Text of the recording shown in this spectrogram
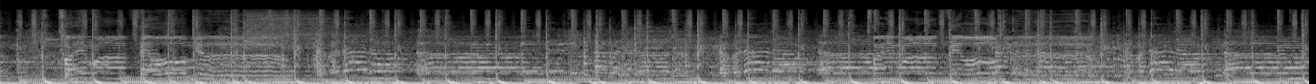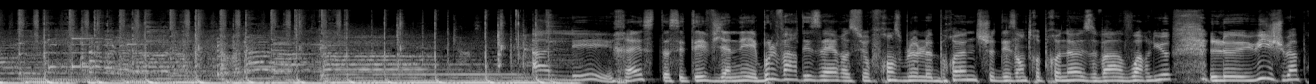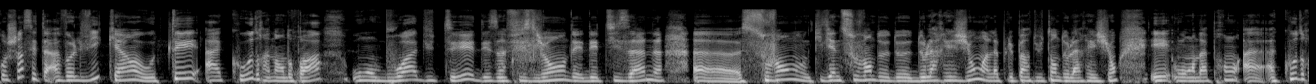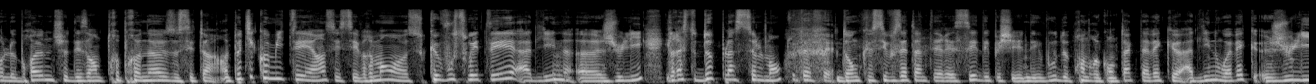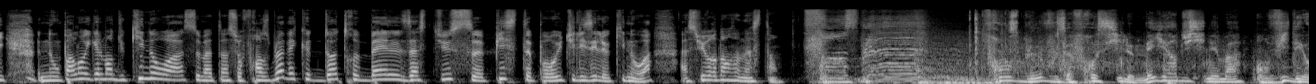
Reste. C'était Vianney et Boulevard Désert sur France Bleu. Le brunch des entrepreneuses va avoir lieu le 8 juin prochain. C'est à Volvic, hein, au thé à coudre, un endroit où on boit du thé, des infusions, des, des tisanes, euh, souvent qui viennent souvent de, de, de la région, hein, la plupart du temps de la région, et où on apprend à, à coudre. Le brunch des entrepreneuses, c'est un, un, petit comité. Hein, c'est vraiment ce que vous souhaitez, Adeline, euh, Julie. Il reste deux places seulement. Tout à fait. Donc, si vous êtes intéressé, dépêchez-vous de prendre contact avec Adeline ou avec Julie. Nous parlons également du quinoa ce matin sur France Bleu avec d'autres belles astuces, pistes pour utiliser le quinoa à suivre dans un instant. France Bleu. France Bleu vous offre aussi le meilleur du cinéma en vidéo.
